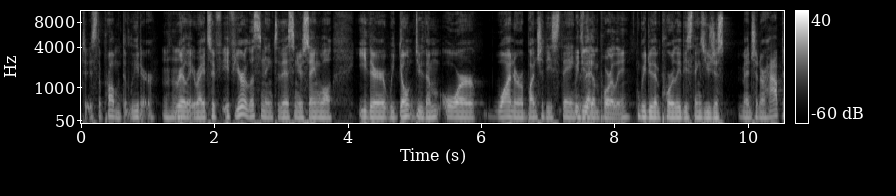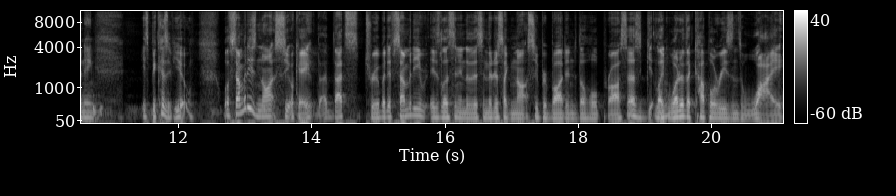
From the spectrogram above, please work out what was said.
to is the problem with the leader really right so if, if you're listening to this and you're saying well either we don't do them or one or a bunch of these things We do them poorly. we do them poorly. These things you just mentioned are happening. It's because of you. Well, if somebody's not su- okay, th- that's true. But if somebody is listening to this and they're just like not super bought into the whole process, get, like what are the couple reasons why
